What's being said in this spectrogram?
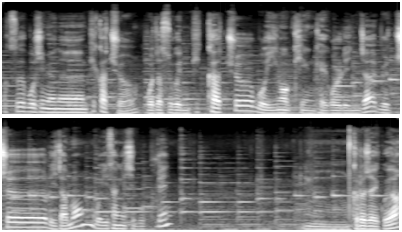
박스 보시면은 피카츄 모자 쓰고 있는 피카츄 뭐 잉어킹 개골린자 뮤츠 리자몽 뭐 이상의 시부 프린? 음 그려져 있고요.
